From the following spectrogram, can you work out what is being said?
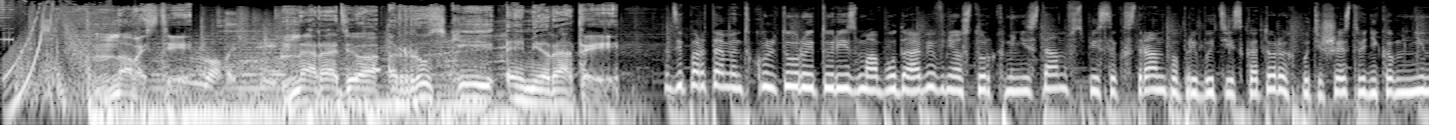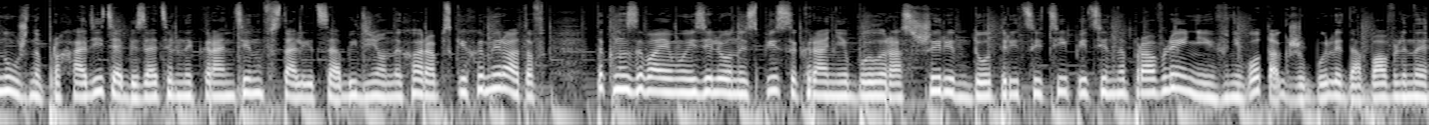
Новости. Новости. На радио «Русские Эмираты». Департамент культуры и туризма Абу-Даби внес Туркменистан в список стран, по прибытии из которых путешественникам не нужно проходить обязательный карантин в столице Объединенных Арабских Эмиратов. Так называемый «зеленый список» ранее был расширен до 35 направлений. В него также были добавлены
